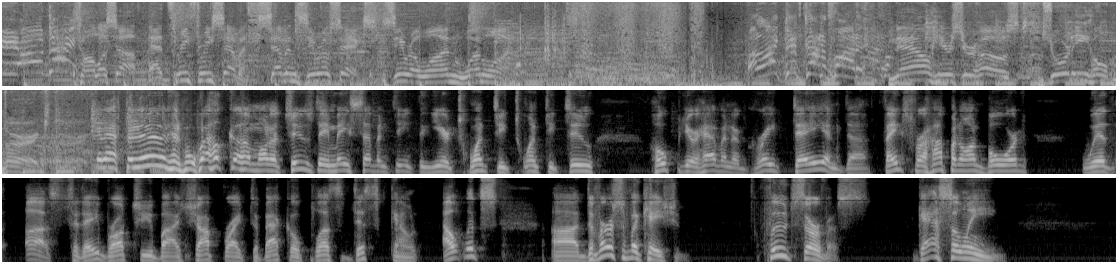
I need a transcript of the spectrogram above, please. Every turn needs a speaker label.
Speaker 1: here all day.
Speaker 2: Call us up at 337 706 0111.
Speaker 1: I like this kind of party.
Speaker 2: Now, here's your host, Jordy Hultberg.
Speaker 3: Good afternoon and welcome on a Tuesday, May 17th, the year 2022. Hope you're having a great day and uh, thanks for hopping on board with us today. Brought to you by ShopRite Tobacco Plus Discount outlets, uh, diversification, food service, gasoline,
